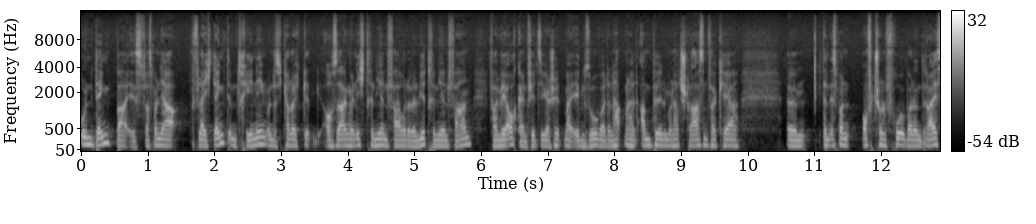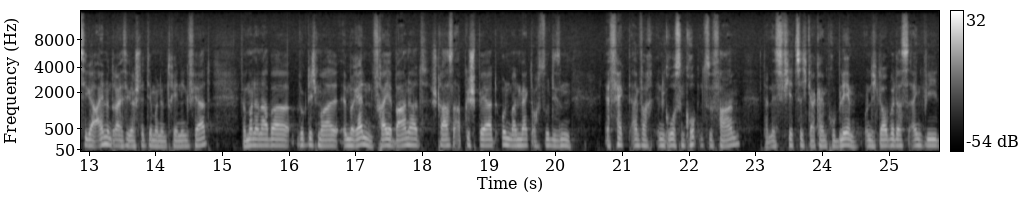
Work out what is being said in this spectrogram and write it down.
undenkbar ist, was man ja vielleicht denkt im Training, und ich kann euch auch sagen, wenn ich trainieren fahre oder wenn wir trainieren fahren, fahren wir auch keinen 40er Schnitt mal eben so, weil dann hat man halt Ampeln, man hat Straßenverkehr, ähm, dann ist man oft schon froh über einen 30er, 31er Schnitt, den man im Training fährt. Wenn man dann aber wirklich mal im Rennen freie Bahn hat, Straßen abgesperrt und man merkt auch so diesen Effekt, einfach in großen Gruppen zu fahren, dann ist 40 gar kein Problem. Und ich glaube, dass irgendwie,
